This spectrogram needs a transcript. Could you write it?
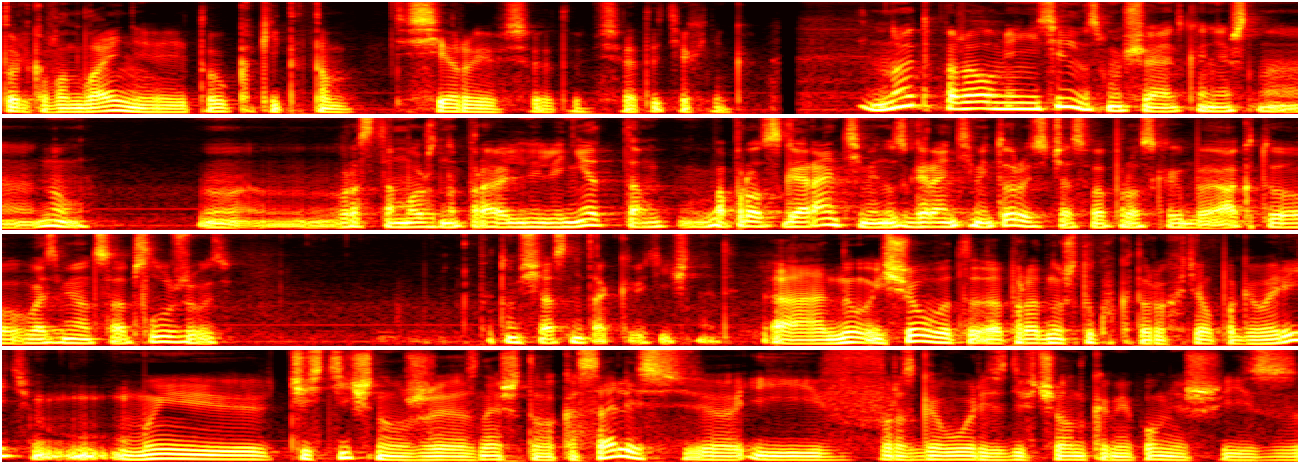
только в онлайне, и то какие-то там серые, все это, вся эта техника. Ну, это, пожалуй, меня не сильно смущает, конечно. Ну, э, раз там можно правильно или нет. Там вопрос с гарантиями, но с гарантиями тоже сейчас вопрос, как бы, а кто возьмется обслуживать. Поэтому сейчас не так критично это. А, ну, еще вот э, про одну штуку, которую хотел поговорить. Мы частично уже, знаешь, этого касались. Э, и в разговоре с девчонками, помнишь, из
